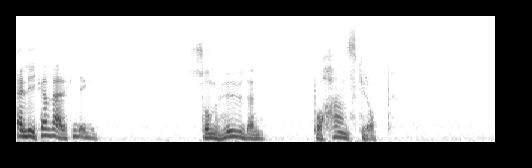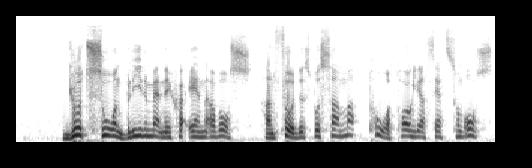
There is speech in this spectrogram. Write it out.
är lika verklig som huden på hans kropp. Guds son blir människa, en av oss. Han föddes på samma påtagliga sätt som oss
